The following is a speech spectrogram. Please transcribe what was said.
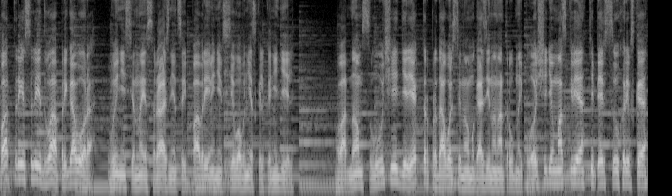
потрясли два приговора, вынесенные с разницей по времени всего в несколько недель. В одном случае директор продовольственного магазина на Трубной площади в Москве, теперь Сухаревская,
